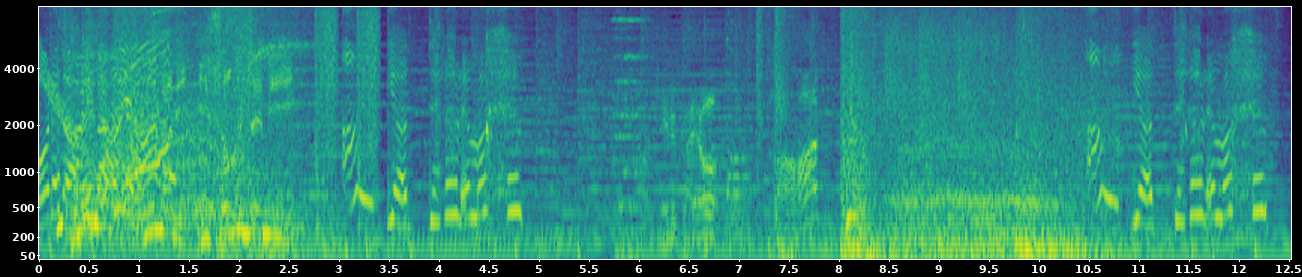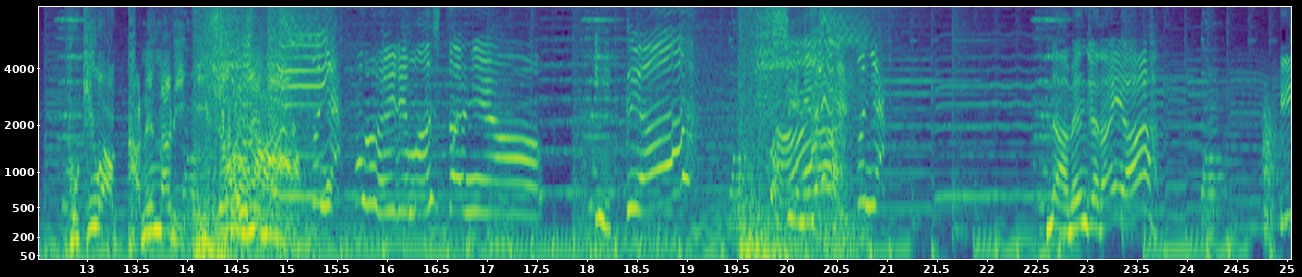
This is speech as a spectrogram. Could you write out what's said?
俺様に金任なり急ぐぜに。せろやってられまへん。負けるかよ。はあやってられまへん。時は金なりに参りましたにゃ行くよ死にうにゃ。なめんじゃないよ。いい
